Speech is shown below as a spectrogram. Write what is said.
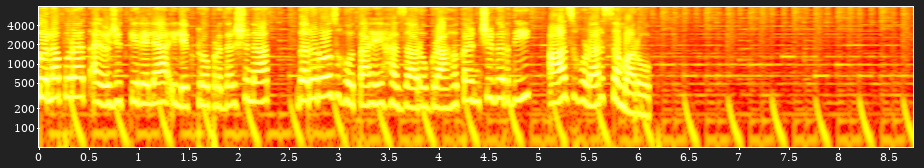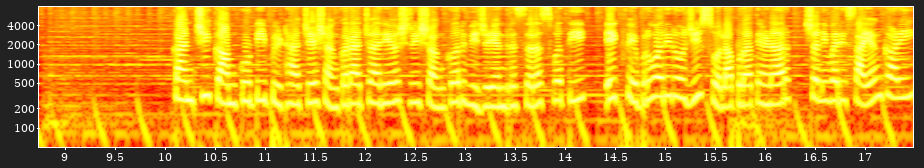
सोलापुरात आयोजित केलेल्या इलेक्ट्रो प्रदर्शनात दररोज होत आहे हजारो ग्राहकांची गर्दी. आज होणार समारोप. कांची कामकोटी पीठाचे शंकराचार्य श्री शंकर विजयेंद्र सरस्वती एक फेब्रुवारी रोजी सोलापुरात येणार. शनिवारी सायंकाळी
